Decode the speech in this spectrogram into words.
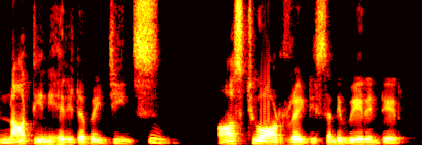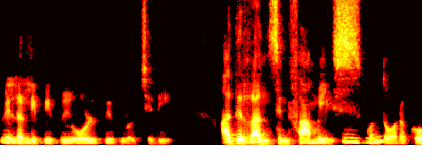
Not inherited by genes osteoarthritis అంటే వేరెంటేర్ ఎల్డర్లీ పీపుల్ ఓల్డ్ పీపుల్ వచ్చేది. అది రన్స్ ఇన్ ఫ్యామిలీస్. కొంతవరకు.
